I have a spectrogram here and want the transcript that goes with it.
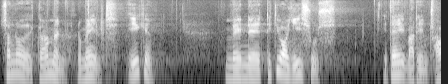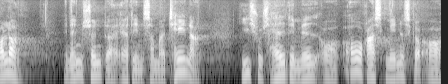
Sådan noget gør man normalt ikke. Men øh, det gjorde Jesus. I dag var det en toller. En anden søndag er det en samaritaner. Jesus havde det med at overraske mennesker og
